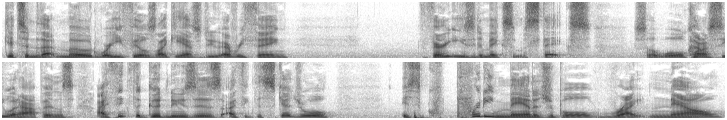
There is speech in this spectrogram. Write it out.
gets into that mode where he feels like he has to do everything, very easy to make some mistakes. So we'll kind of see what happens. I think the good news is I think the schedule is pretty manageable right now.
